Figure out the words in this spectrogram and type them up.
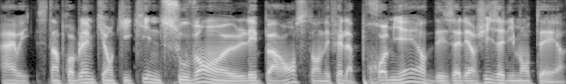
Ah oui, c'est un problème qui enquiquine souvent euh, les parents. C'est en effet la première des allergies alimentaires.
